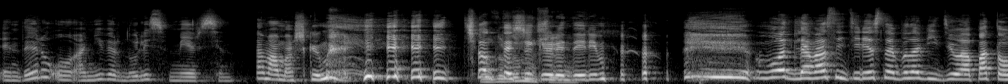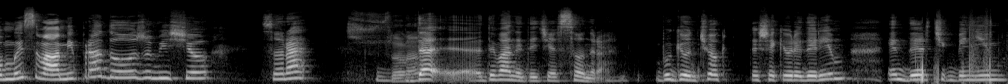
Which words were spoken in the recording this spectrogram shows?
Эндеру, они вернулись в Мерсин. Tamam aşkım. Çok Öldürdün mü teşekkür şeyini? ederim. Вот для вас интересное было видео, а потом мы с вами продолжим еще. Sonra Sonra da, e, devam edeceğiz sonra. Bugün çok teşekkür ederim. Endercik benim.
